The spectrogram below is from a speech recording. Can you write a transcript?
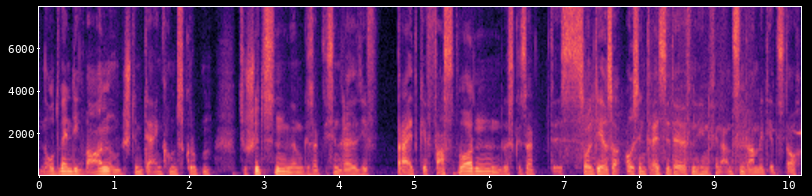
notwendig waren, um bestimmte Einkommensgruppen zu schützen. Wir haben gesagt, die sind relativ breit gefasst worden. Du hast gesagt, es sollte also aus Interesse der öffentlichen Finanzen damit jetzt auch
